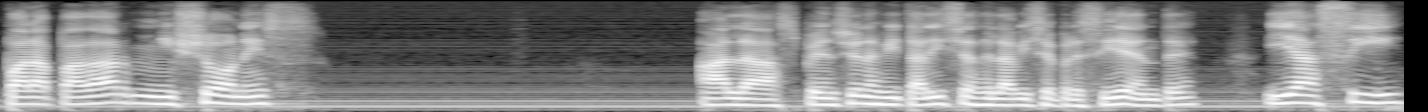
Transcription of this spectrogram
para pagar millones a las pensiones vitalicias de la vicepresidente y así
